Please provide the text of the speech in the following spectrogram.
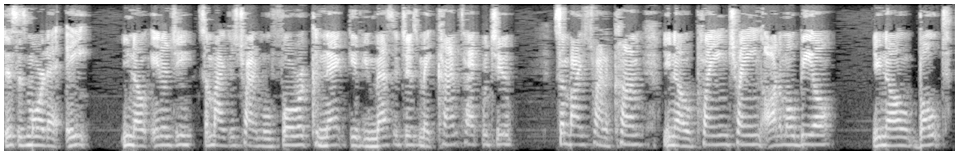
This is more that eight, you know, energy. Somebody just trying to move forward, connect, give you messages, make contact with you. Somebody's trying to come, you know, plane, train, automobile, you know, boat,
